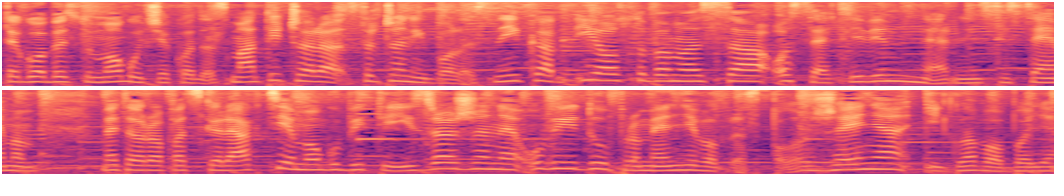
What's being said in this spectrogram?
Tegobe su moguće kod asmatičara, srčanih bolesnika i osobama sa osetljivim nervnim sistemom. Meteoropatske reakcije mogu biti izražene u vidu promenljivog raspoloženja i glavobolje.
